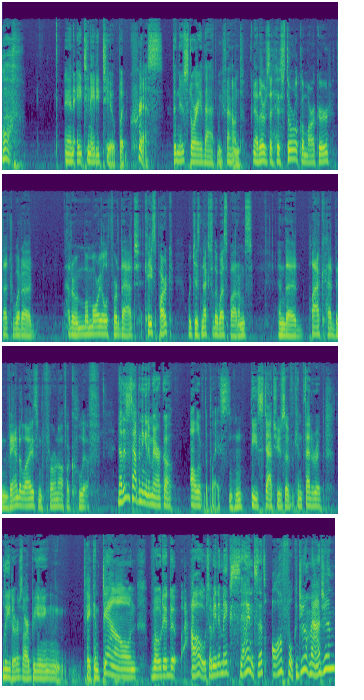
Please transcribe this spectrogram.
ugh, in 1882. But Chris, the news story that we found. Yeah, there was a historical marker that would uh, had a memorial for that Case Park, which is next to the West Bottoms, and the plaque had been vandalized and thrown off a cliff. Now, this is happening in America all over the place. Mm-hmm. These statues of Confederate leaders are being taken down, voted out. I mean, it makes sense. That's awful. Could you imagine?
